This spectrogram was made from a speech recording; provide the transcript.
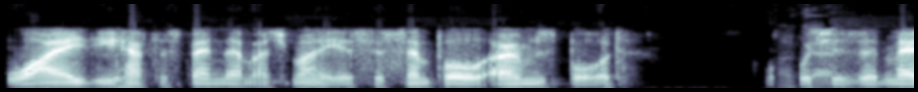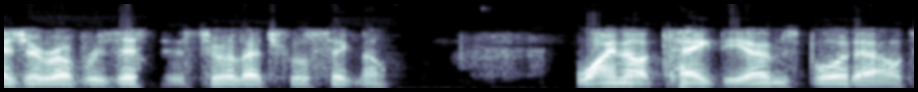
why do you have to spend that much money? It's a simple ohms board, which is a measure of resistance to electrical signal. Why not take the ohms board out,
